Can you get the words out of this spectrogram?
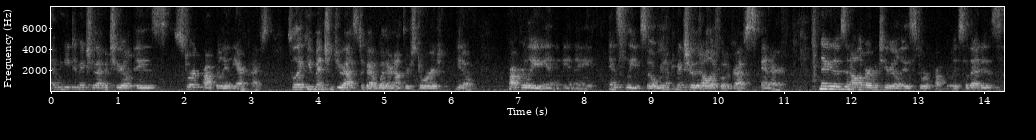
and we need to make sure that material is stored properly in the archives. So like you mentioned, you asked about whether or not they're stored, you know, properly in, in a in a sleeve. So we have to make sure that all our photographs and our negatives and all of our material is stored properly. So that is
